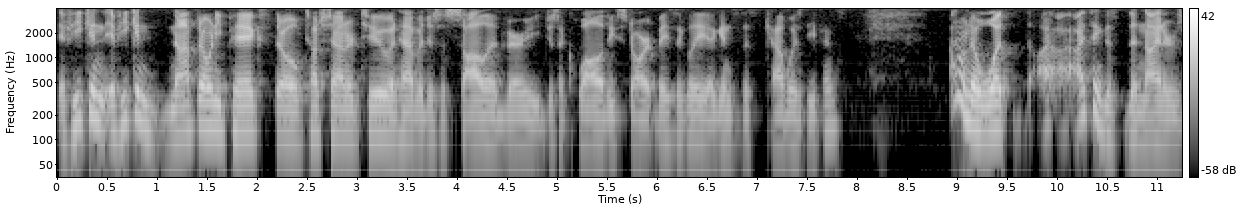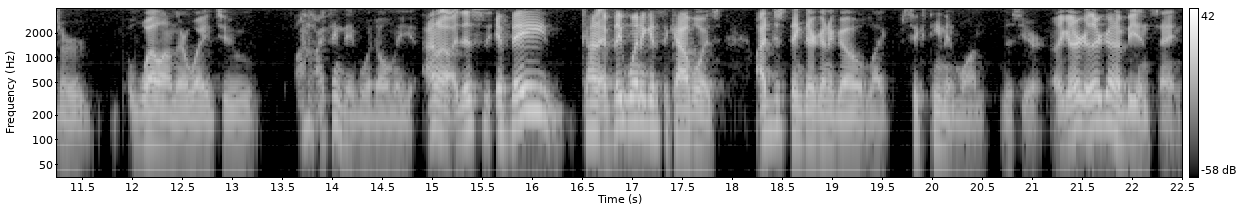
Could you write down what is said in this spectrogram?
if he can if he can not throw any picks, throw a touchdown or two, and have a just a solid, very just a quality start basically against this Cowboys defense. I don't know what I, I think. This the Niners are well on their way to. I, I think they would only. I don't know. This if they kind of if they win against the Cowboys, I just think they're going to go like sixteen and one this year. Like they're they're going to be insane.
